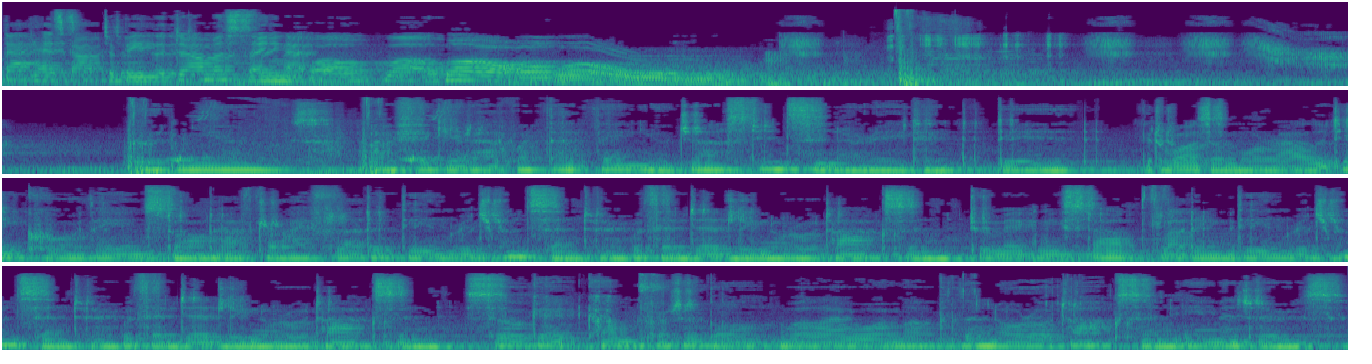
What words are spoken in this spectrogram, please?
That has got to be the dumbest thing that. Whoa, whoa, whoa, whoa. Good news. I figured out what that thing you just incinerated did. It was a morality core they installed after I flooded the enrichment center with a deadly neurotoxin to make me stop flooding the enrichment center with a deadly neurotoxin. So get comfortable while I warm up the neurotoxin emitters.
